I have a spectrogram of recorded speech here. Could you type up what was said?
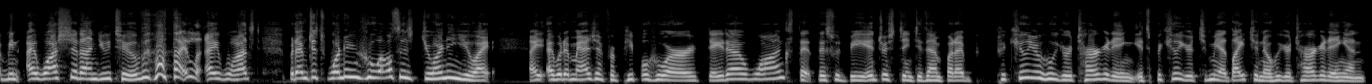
I mean, I watched it on YouTube. I, I, watched, but I'm just wondering who else is joining you. I, I, I would imagine for people who are data wonks that this would be interesting to them. But I'm peculiar who you're targeting. It's peculiar to me. I'd like to know who you're targeting and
